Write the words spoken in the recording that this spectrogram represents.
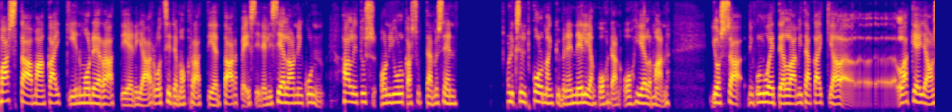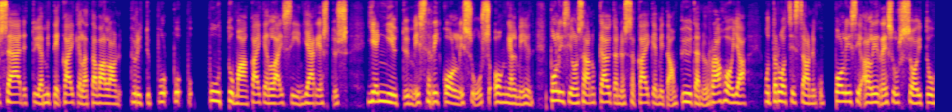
vastaamaan kaikkiin moderaattien ja ruotsidemokraattien tarpeisiin. Eli siellä on niin kuin, hallitus on julkaissut tämmöisen, oliko se nyt 34 kohdan ohjelman, jossa niin kuin luetellaan, mitä kaikkia äh, lakeja on säädetty ja miten kaikella tavalla on pyritty pu- pu- puuttumaan kaikenlaisiin järjestys-, jengiytymis-, rikollisuusongelmiin. Poliisi on saanut käytännössä kaiken, mitä on pyytänyt rahoja, mutta Ruotsissa on niin kuin poliisi aliresurssoitu.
